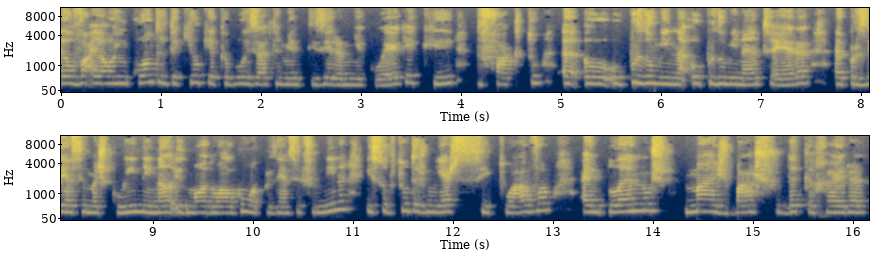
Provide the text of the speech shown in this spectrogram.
ele vai ao encontro daquilo que acabou exatamente de dizer a minha colega, que de facto uh, o, o, predomina, o, predominante era a presença masculina e, não, e de modo algum a presença feminina e sobretudo as mulheres se situavam em planos mais baixos da carreira,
